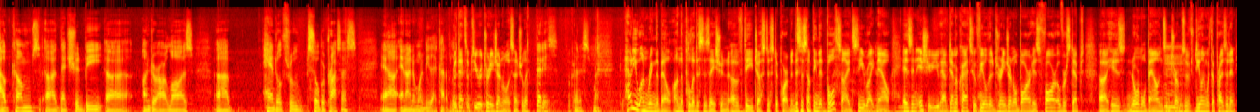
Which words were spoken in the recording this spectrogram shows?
outcomes uh, that should be uh, under our laws uh, handled through sober process, uh, and I don't want to be that kind of leader. But that's up to your attorney general, essentially. That is. Okay. That is right. How do you unring the bell on the politicization of the Justice Department? This is something that both sides see right now as an issue. You have Democrats who feel that Attorney General Barr has far overstepped uh, his normal bounds in terms of dealing with the president.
